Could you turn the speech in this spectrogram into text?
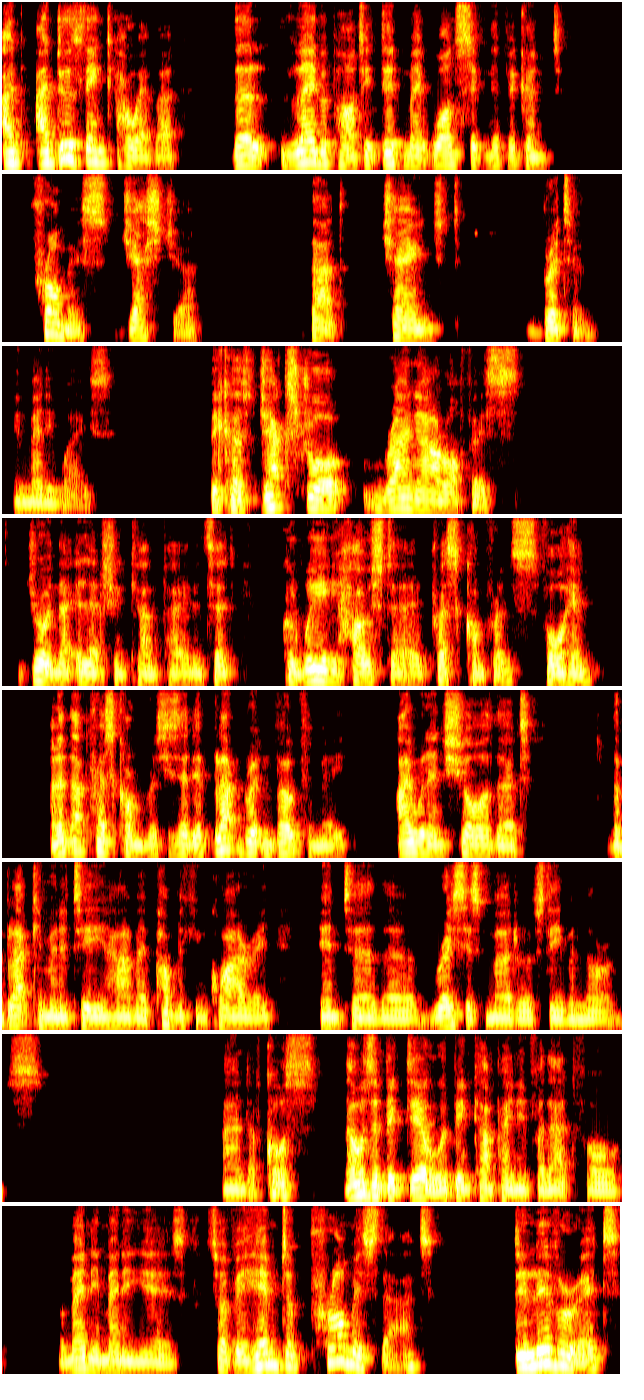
I, I do think, however, the Labour Party did make one significant promise gesture that changed Britain in many ways. Because Jack Straw rang our office during that election campaign and said, Could we host a press conference for him? And at that press conference, he said, If Black Britain vote for me, I will ensure that the black community have a public inquiry into the racist murder of Stephen Lawrence. And of course, that was a big deal. We've been campaigning for that for, for many, many years. So for him to promise that, deliver it,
